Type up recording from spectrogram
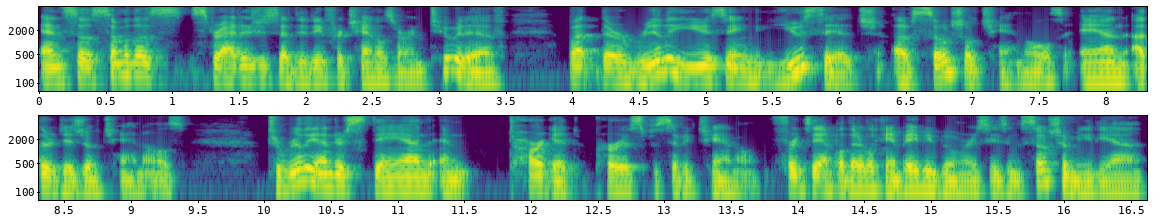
And so some of those strategies that they do for channels are intuitive, but they're really using usage of social channels and other digital channels to really understand and target per specific channel. For example, they're looking at baby boomers using social media.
